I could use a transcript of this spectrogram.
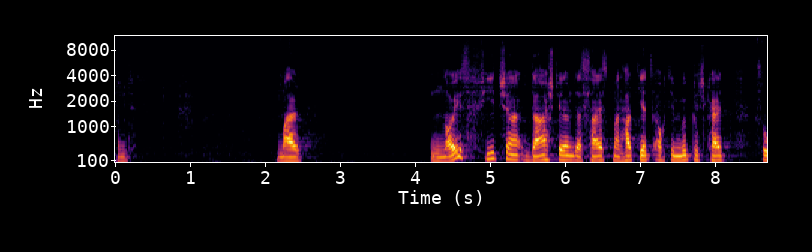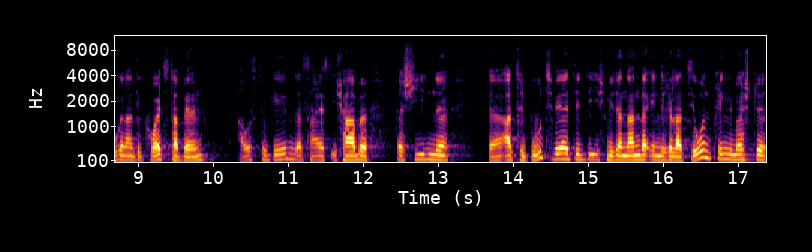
und mal ein neues Feature darstellen. Das heißt, man hat jetzt auch die Möglichkeit, sogenannte Kreuztabellen auszugeben. Das heißt, ich habe verschiedene äh, Attributswerte, die ich miteinander in Relation bringen möchte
